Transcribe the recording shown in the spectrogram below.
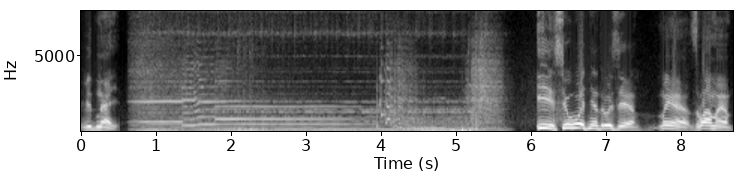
від неї. І сьогодні, друзі, ми з вами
